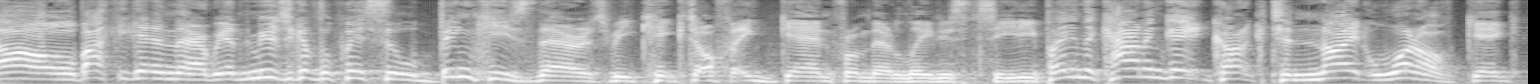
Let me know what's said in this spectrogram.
Oh, back again there. We had the music of the whistle Binkies there as we kicked off again from their latest CD. Playing the Canongate Kirk tonight, one off gig,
